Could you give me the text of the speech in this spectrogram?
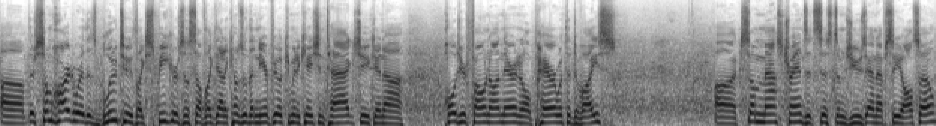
Uh, there's some hardware that's Bluetooth, like speakers and stuff like that. It comes with a near field communication tag so you can uh, hold your phone on there and it'll pair with the device. Uh, some mass transit systems use NFC also.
